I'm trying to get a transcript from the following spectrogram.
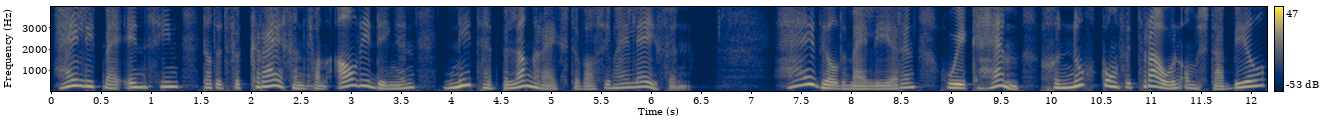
Hij liet mij inzien dat het verkrijgen van al die dingen niet het belangrijkste was in mijn leven. Hij wilde mij leren hoe ik Hem genoeg kon vertrouwen om stabiel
